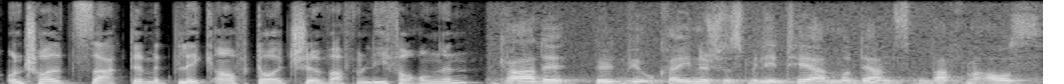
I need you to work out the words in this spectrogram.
und Scholz sagte mit Blick auf deutsche Waffenlieferungen, Gerade bilden wir ukrainisches Militär an modernsten Waffen aus.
